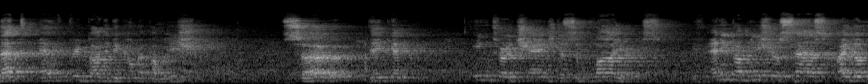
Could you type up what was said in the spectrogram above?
let everybody become a publisher. So they can interchange the suppliers. If any publisher says, I, don't,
